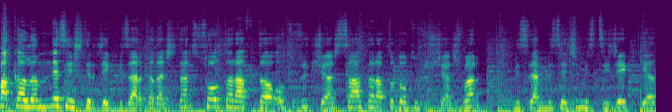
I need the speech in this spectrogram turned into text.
Bakalım ne seçtirecek biz arkadaşlar. Sol tarafta 33 yaş, sağ tarafta da 33 yaş var. Bizden bir seçim isteyecek. Ya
